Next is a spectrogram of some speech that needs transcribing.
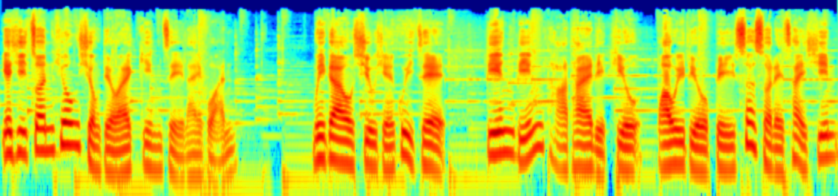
也是全乡上重要的经济来源。每到收成季节，亭亭塔塔的绿叶包围着白雪雪的菜心，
